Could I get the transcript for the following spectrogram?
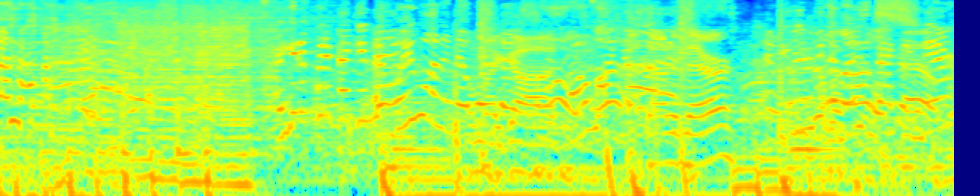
Are you gonna put it back in there? And we want to know Oh my God. Oh my God. Down in there. Put the ball back in there.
